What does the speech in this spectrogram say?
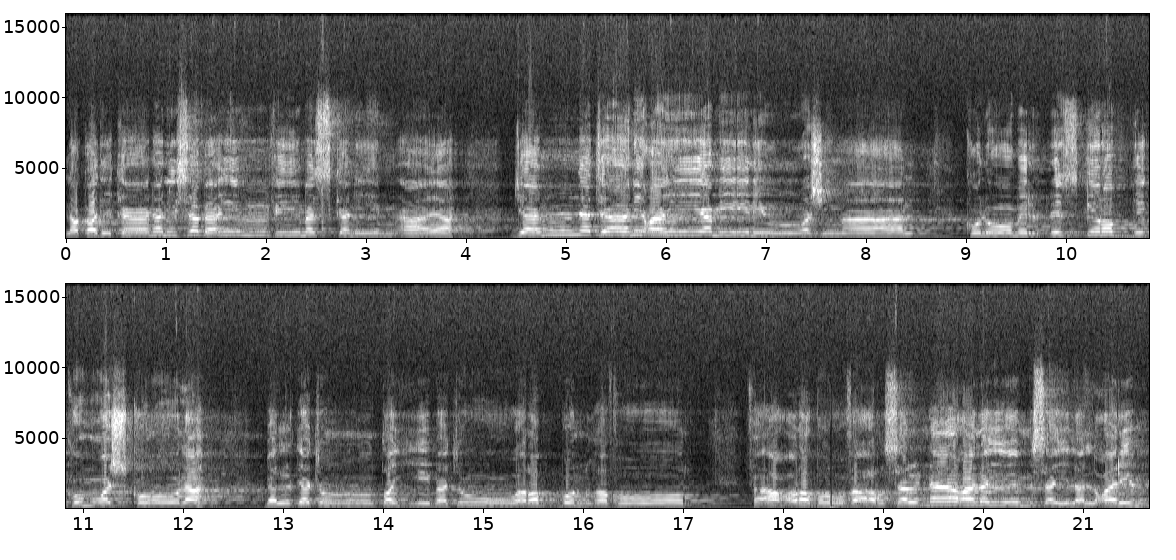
لقد كان لسبإ في مسكنهم آية جنتان عن يمين وشمال. كلوا من رزق ربكم واشكروا له. بلدة طيبة ورب غفور. فأعرضوا فأرسلنا عليهم سيل العرم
